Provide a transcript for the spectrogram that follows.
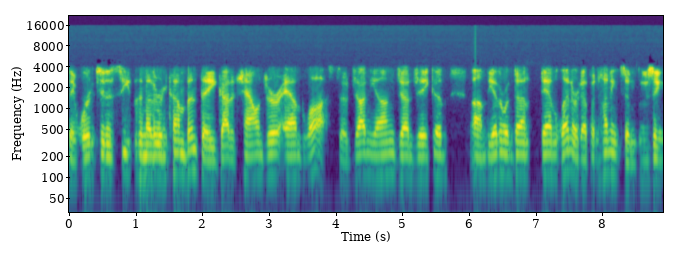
they weren't in a seat with another incumbent. They got a challenger and lost. So John Young, John Jacob, um, the other one Dan, Dan Leonard up in Huntington, losing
